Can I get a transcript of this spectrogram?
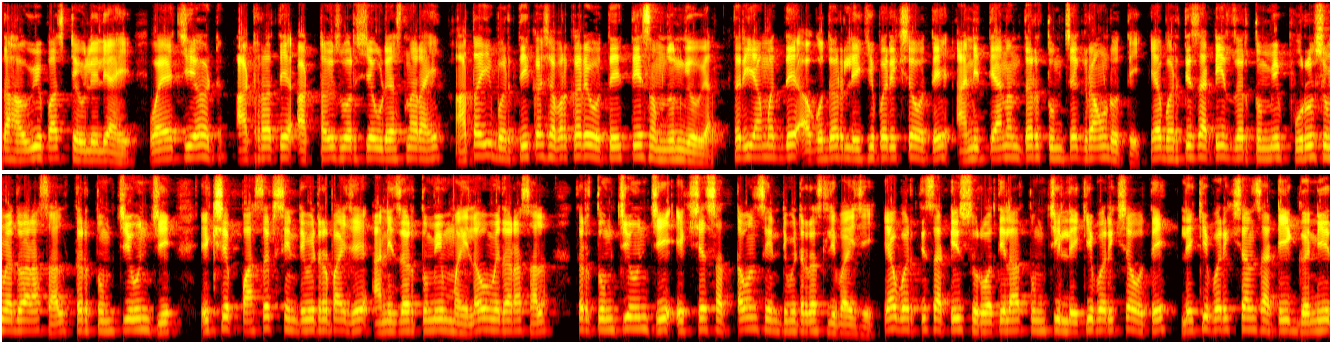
दहावी पास ठेवलेली आहे. वयाची अट अठरा ते अठ्ठावीस वर्ष एवढी असणार आहे. आता ही भरती कशा प्रकारे होते ते समजून घेऊया तर यामध्ये अगोदर लेखी परीक्षा होते आणि त्यानंतर तुमचे ग्राउंड होते. या भरतीसाठी जर तुम्ही पुरुष उमेदवार असाल तर तुमची उंची एकशे पासष्ट सेंटीमीटर पाहिजे. आणि जर तुम्ही महिला उमेदवार असाल तर तुमची उंची एकशे सत्तावन्न सेंटीमीटर असली पाहिजे. या भरतीसाठी सुरुवातीला तुमची लेखी परीक्षा होते. लेखी परीक्षांसाठी गणित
